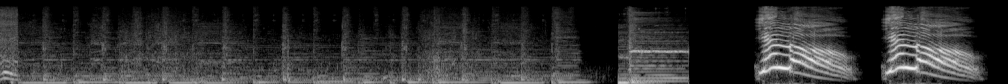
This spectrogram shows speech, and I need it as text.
Yellow! Yellow!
